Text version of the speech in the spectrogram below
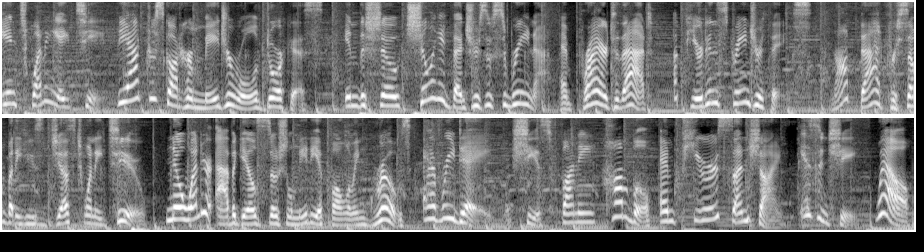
In 2018, the actress got her major role of Dorcas in the show Chilling Adventures of Sabrina, and prior to that, appeared in Stranger Things. Not bad for somebody who's just 22. No wonder Abigail's social media following grows every day. She is funny, humble, and pure sunshine, isn't she? Well,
